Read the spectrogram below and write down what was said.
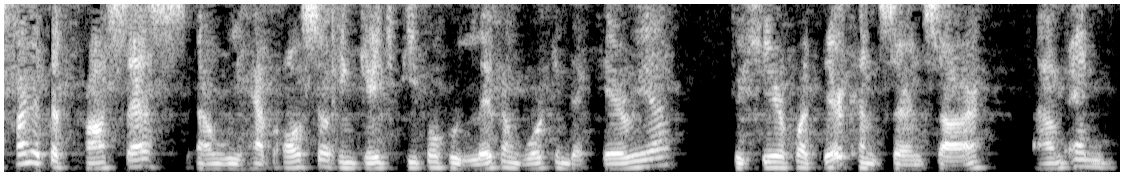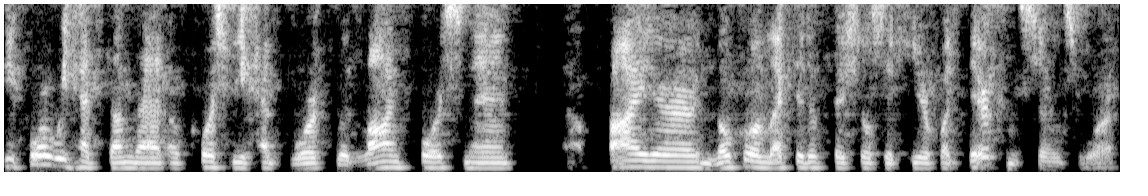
part of the process, uh, we have also engaged people who live and work in the area to hear what their concerns are. Um, and before we had done that, of course, we had worked with law enforcement, uh, fire, local elected officials to hear what their concerns were.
